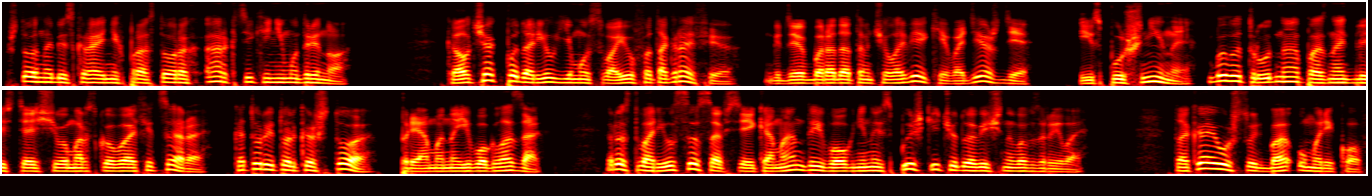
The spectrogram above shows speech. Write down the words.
что на бескрайних просторах Арктики не мудрено. Колчак подарил ему свою фотографию, где в бородатом человеке в одежде из пушнины было трудно опознать блестящего морского офицера, который только что, прямо на его глазах, растворился со всей командой в огненной вспышке чудовищного взрыва. Такая уж судьба у моряков.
